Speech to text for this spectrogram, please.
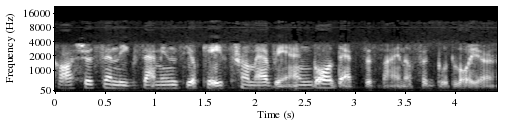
cautious and examines your case from every angle, that's a sign of a good lawyer.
